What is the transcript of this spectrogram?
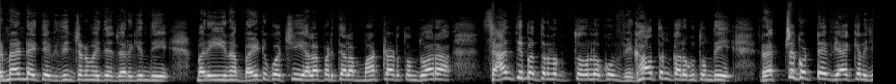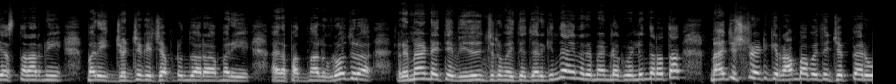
రిమాండ్ అయితే విధించడం అయితే జరిగింది. మరి ఈయన బయటకు వచ్చి ఎలా పడితే అలా మాట్లాడటం ద్వారా శాంతి భద్రతలకు విఘాతం కలుగుతుంది రెచ్చగొట్టే వ్యాఖ్యలు చేస్తున్నారని మరి జడ్జికి చెప్పడం ద్వారా మరి ఆయన పద్నాలుగు రోజుల రిమాండ్ అయితే విధించడం అయితే జరిగింది. ఆయన రిమాండ్లోకి వెళ్ళిన తర్వాత మ్యాజిస్ట్రేట్కి రాంబాబు అయితే చెప్పారు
